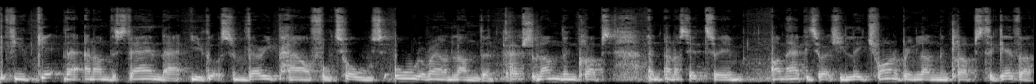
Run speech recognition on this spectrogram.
if you get that and understand that, you've got some very powerful tools all around London. Absolutely. London clubs, and, and I said to him, I'm happy to actually lead trying to bring London clubs together,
